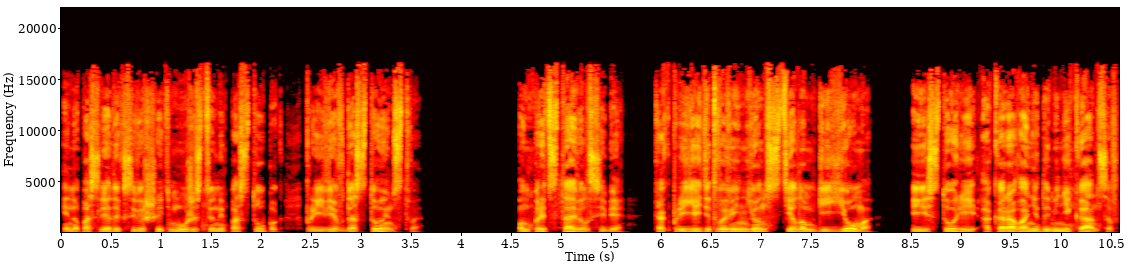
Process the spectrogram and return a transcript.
и напоследок совершить мужественный поступок, проявив достоинство. Он представил себе, как приедет в Авиньон с телом Гийома и историей о караване доминиканцев,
